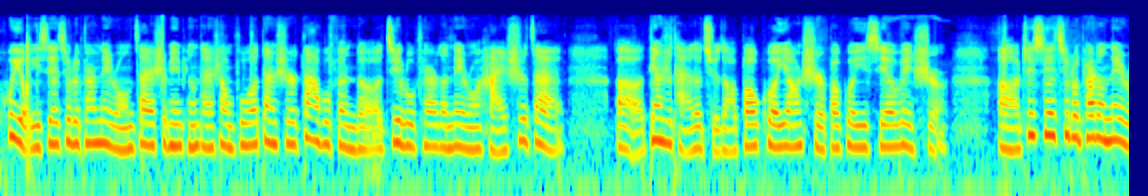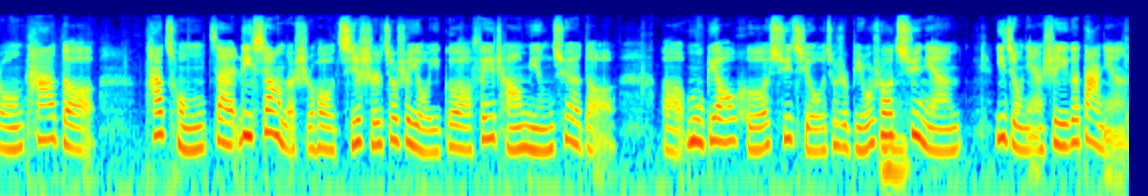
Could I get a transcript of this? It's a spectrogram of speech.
会有一些纪录片内容在视频平台上播，但是大部分的纪录片的内容还是在呃电视台的渠道，包括央视，包括一些卫视。呃，这些纪录片的内容，它的它从在立项的时候，其实就是有一个非常明确的呃目标和需求，就是比如说去年一九年是一个大年。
